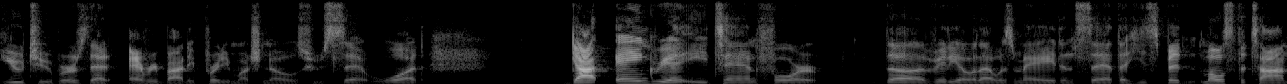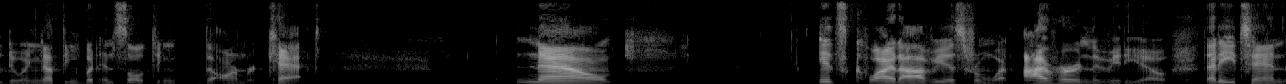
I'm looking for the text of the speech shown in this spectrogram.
YouTubers that everybody pretty much knows who said what, got angry at E10 for the video that was made and said that he spent most of the time doing nothing but insulting the armored cat. Now, it's quite obvious from what I've heard in the video that Etan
